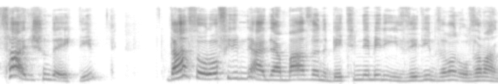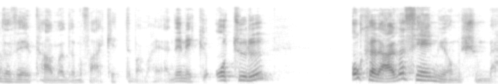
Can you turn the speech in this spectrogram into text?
Sadece şunu da ekleyeyim. Daha sonra o filmlerden bazılarını betimlemeli izlediğim zaman o zaman da zevk almadığımı fark ettim ama yani demek ki o türü o kadar da sevmiyormuşum ben.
